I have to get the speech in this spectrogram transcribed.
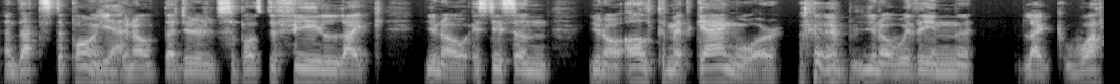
And that's the point, Yeah. you know, that you're supposed to feel like, you know, is this an, you know, ultimate gang war, you know, within like what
